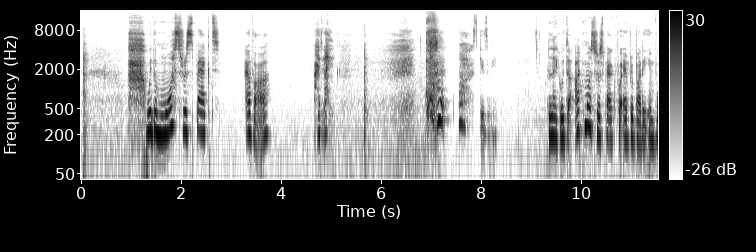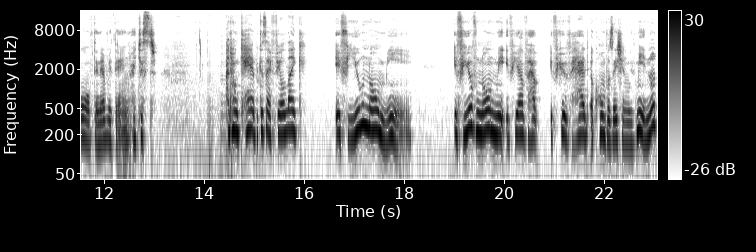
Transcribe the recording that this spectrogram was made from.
with the most respect ever, I, I oh, excuse me, like with the utmost respect for everybody involved in everything, I just, I don't care because I feel like if you know me, if you've known me, if you have, have if you've had a conversation with me not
